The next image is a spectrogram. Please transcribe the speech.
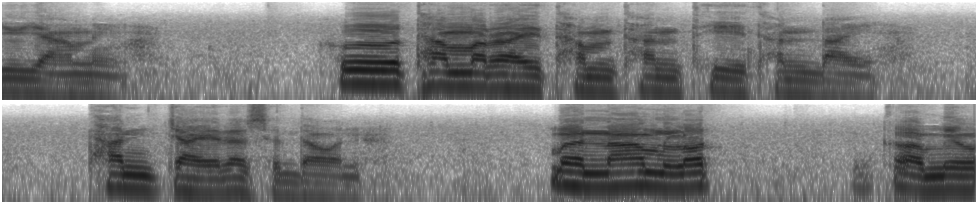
อยู่อย่างหนึ่ง คือทำอะไรทำทันทีทันใด ทันใจราษฎรเมื่อน้ำลดก็มีโอ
